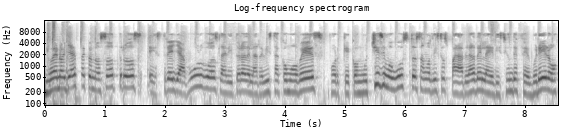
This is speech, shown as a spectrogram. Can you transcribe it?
Y bueno, ya está con nosotros Estrella Burgos, la editora de la revista Cómo ves, porque con muchísimo gusto estamos listos para hablar de la edición de febrero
